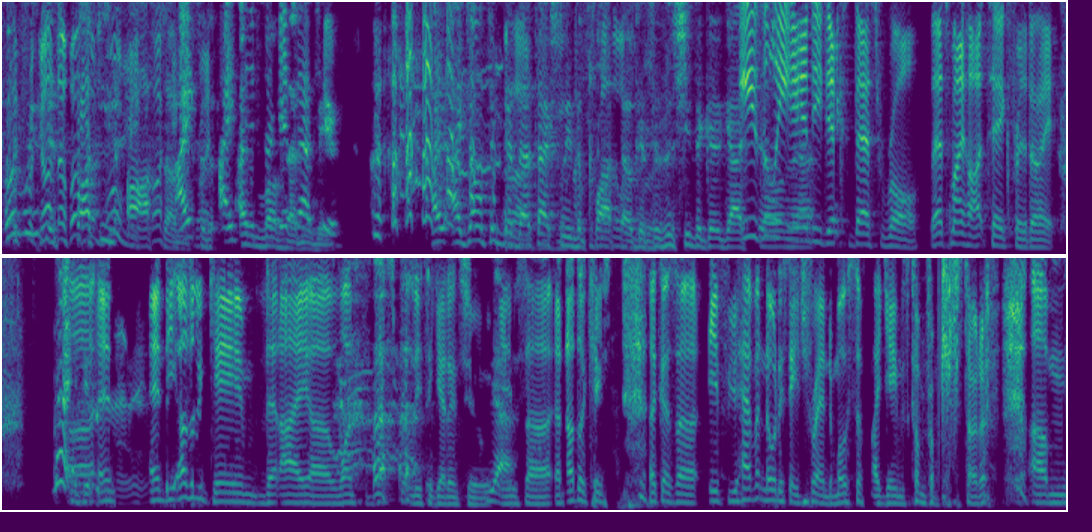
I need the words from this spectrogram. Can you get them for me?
Hoodwinked forgot is that fucking movie. awesome. I, For the- I I love forget that that, movie. too. I, I don't think that Uh, that's actually the plot though, because isn't she the good guy? Easily in? Andy Dick's best role. That's my hot take for tonight. Nice. Uh, and, and the other game that I uh, want desperately to get into Yeah. is uh, another kick because uh, if you haven't noticed a trend, most of my games come from Kickstarter. Um,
